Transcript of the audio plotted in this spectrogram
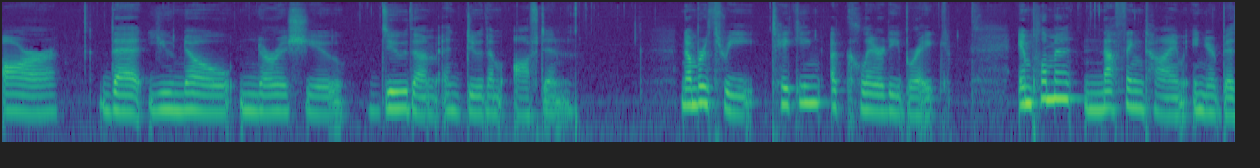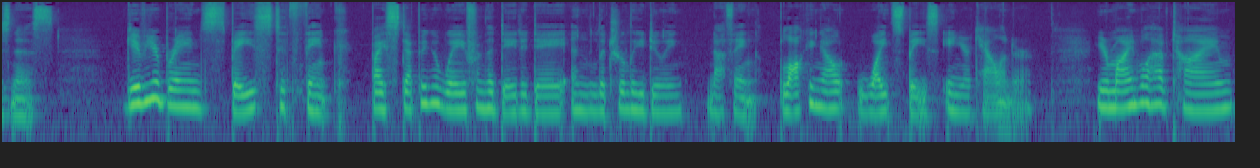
are that you know nourish you do them and do them often. Number three, taking a clarity break. Implement nothing time in your business. Give your brain space to think by stepping away from the day to day and literally doing nothing, blocking out white space in your calendar. Your mind will have time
